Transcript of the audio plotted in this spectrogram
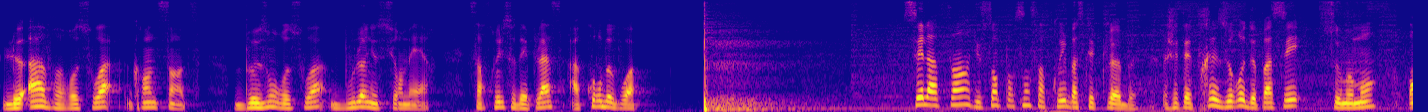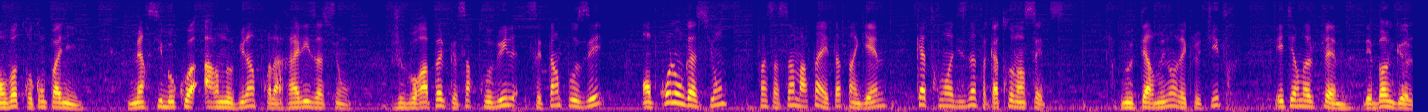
Le Havre reçoit Grande-Sainte. Beson reçoit Boulogne-sur-Mer. Sartreville se déplace à Courbevoie. C'est la fin du 100% Sartreville Basket Club. J'étais très heureux de passer ce moment en votre compagnie. Merci beaucoup à Arnaud Villain pour la réalisation. Je vous rappelle que Sartreville s'est imposé en prolongation face à Saint-Martin et Tatinghem 99 à 87. Nous terminons avec le titre Eternal Flame des Bungles.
